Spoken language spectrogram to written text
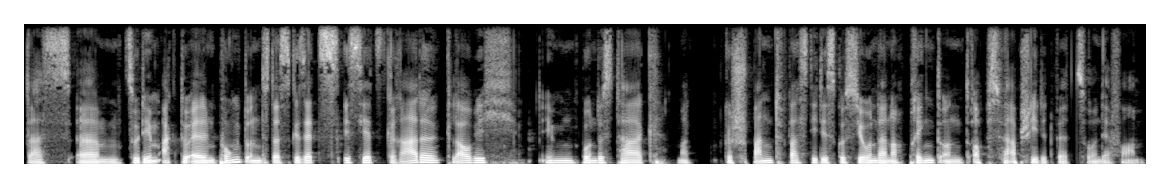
das ähm, zu dem aktuellen Punkt und das Gesetz ist jetzt gerade, glaube ich, im Bundestag. Mal gespannt, was die Diskussion da noch bringt und ob es verabschiedet wird, so in der Form.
